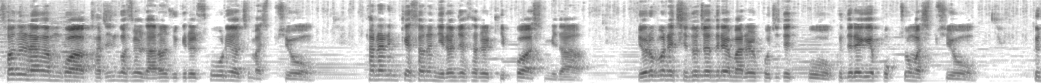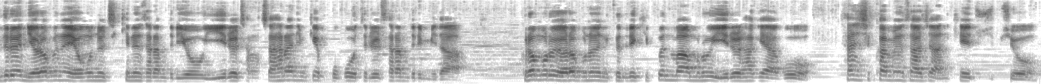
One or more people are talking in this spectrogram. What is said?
선을 향함과 가진 것을 나눠주기를 소홀히 하지 마십시오. 하나님께서는 이런 제사를 기뻐하십니다. 여러분의 지도자들의 말을 고지 듣고 그들에게 복종하십시오. 그들은 여러분의 영혼을 지키는 사람들이요 이 일을 장차 하나님께 보고 드릴 사람들입니다. 그러므로 여러분은 그들이 기쁜 마음으로 이 일을 하게 하고 탄식하면서 하지 않게 해 주십시오.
